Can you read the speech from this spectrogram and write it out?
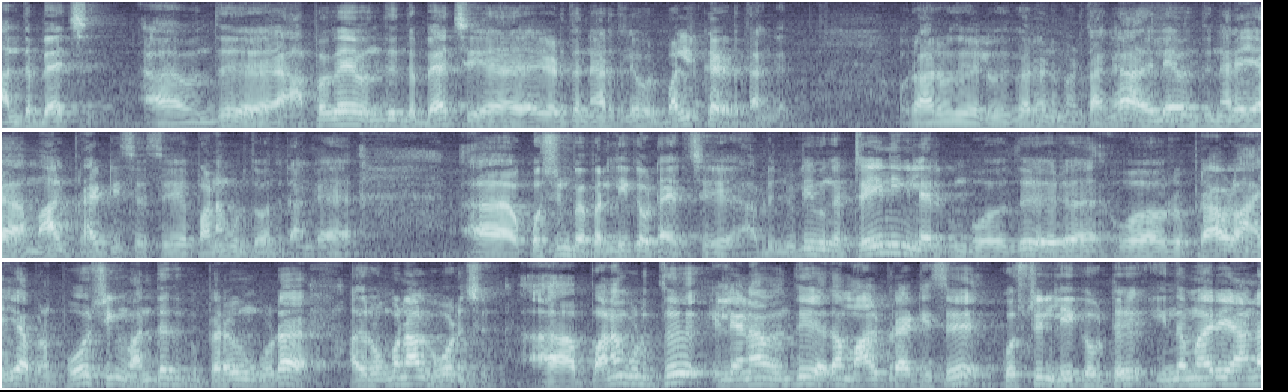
அந்த பேட்ச் வந்து அப்போவே வந்து இந்த பேட்ச் எடுத்த நேரத்தில் ஒரு பல்காக எடுத்தாங்க. ஒரு அறுபது எழுபது பேர் என்னமோ எடுத்தாங்க. அதிலே வந்து நிறையா மால் ப்ராக்டிசஸ்ஸு பணம் கொடுத்து வந்துட்டாங்க. கொஸ்டின் பேப்பர் லீக் அவுட் ஆயிடுச்சு அப்படின்னு சொல்லி இவங்க ட்ரைனிங்கில் இருக்கும்போது ஒரு ப்ராப்ளம் ஆகி அப்புறம் போஸ்டிங் வந்ததுக்கு பிறகும் கூட அது ரொம்ப நாள் ஓடுச்சு. பணம் கொடுத்து இல்லைன்னா வந்து ஏதோ mall practice question leak out இந்த மாதிரியான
